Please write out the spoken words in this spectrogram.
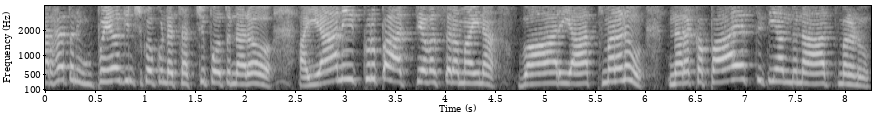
అర్హతను ఉపయోగించుకోకుండా చచ్చిపోతున్నారో. అయా నీ కృప అత్యవసరమైన వారి ఆత్మలను నరకపాయ స్థితి అందున ఆత్మలను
